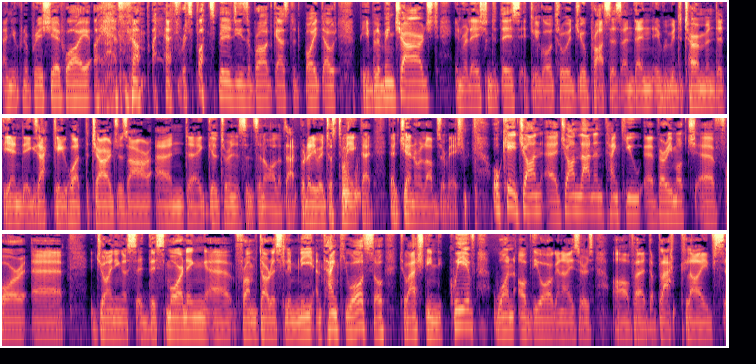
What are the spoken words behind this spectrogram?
and you can appreciate why I have not, I have responsibility as a broadcaster to point out people have been charged in relation to this. It will go through a due process, and then it will be determined at the end exactly what the charges are and uh, guilt or innocence and all of that. But anyway, just to make that that general observation. Okay, John uh, John Lannon, thank you uh, very much uh, for uh, joining us this morning uh, from Doras Luimní, and thank you also to Aisling Ní one of the organisers of the Black Lives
